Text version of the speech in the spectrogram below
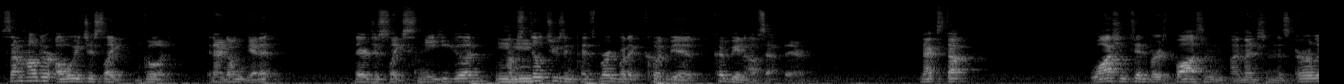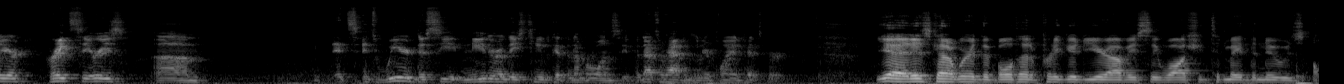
Somehow they're always just like good, and I don't get it. They're just like sneaky good. I'm Mhm. still choosing Pittsburgh, but it could be a could be an upset there. Next up, Washington versus Boston. I mentioned this earlier. Great series. Um, it's it's weird to see neither of these teams get the number one seed, but that's what happens when you're playing Pittsburgh. Yeah, it is kind of weird that both had a pretty good year. Obviously, Washington made the news a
